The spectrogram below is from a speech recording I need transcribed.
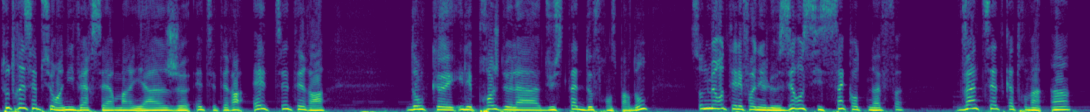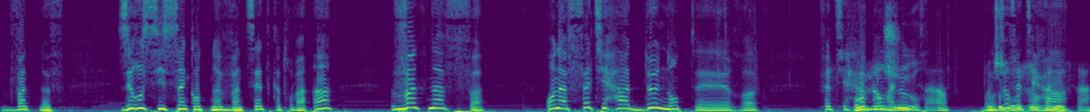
toute réception, anniversaire, mariage, etc., etc. Donc euh, il est proche de la du Stade de France, pardon. Son numéro de téléphone est le 06 59 27 81 29. 06 59 27 81 29. On a Fatiha de Nanterre. Fatiha, bonjour. Vanessa. Bonjour, Fatiha. Vanessa.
